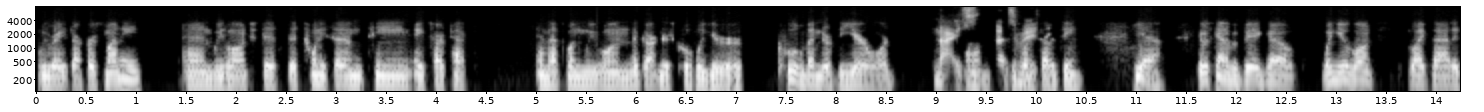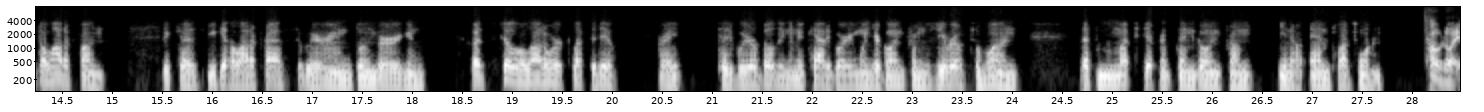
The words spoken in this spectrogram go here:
We raised our first money and we launched it the 2017 HR Tech and that's when we won the Gartner's Cool Year Cool Vendor of the Year award. Nice, um, that's amazing. Yeah, it was kind of a big uh, when you launch like that. It's a lot of fun because you get a lot of press. We are in Bloomberg, and but still a lot of work left to do, right? Because we were building a new category. And when you're going from zero to one, that's much different than going from you know n plus one. Totally.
